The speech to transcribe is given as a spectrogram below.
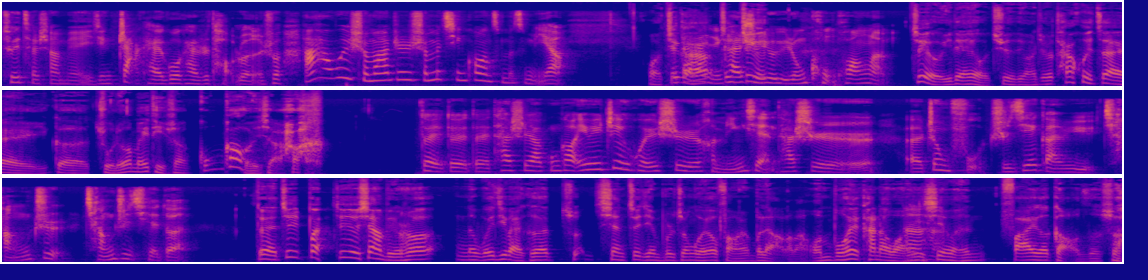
Twitter 上面已经炸开锅开始讨论了，说啊，为什么这是什么情况，怎么怎么样？哇，这个已经开始这个有一种恐慌了。这有一点有趣的地方，就是他会在一个主流媒体上公告一下哈。对对对，他是要公告，因为这回是很明显，他是呃政府直接干预，强制强制切断。对，这不这就像比如说，那维基百科中现最近不是中国又访问不了了吗？我们不会看到网易新闻发一个稿子说、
